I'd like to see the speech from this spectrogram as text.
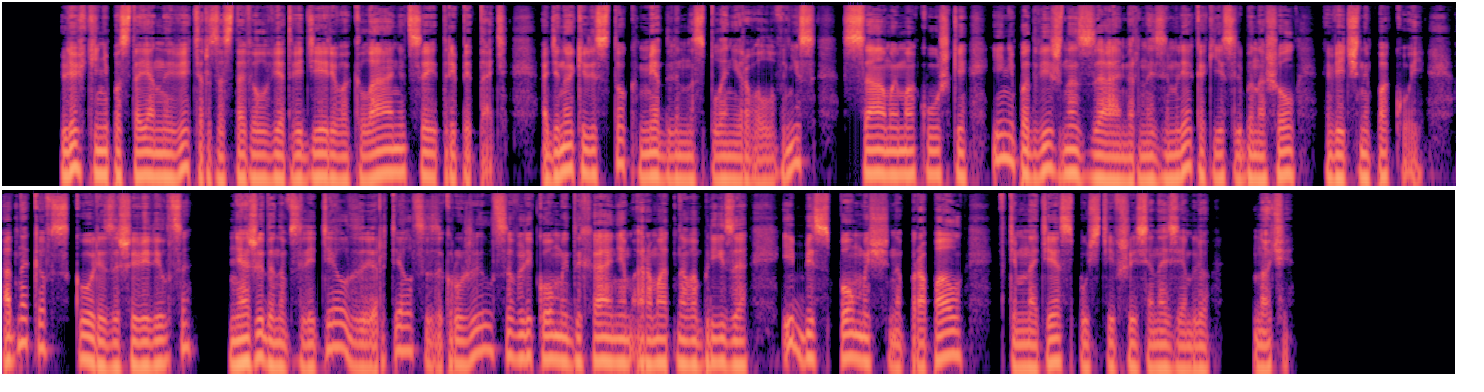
Легкий непостоянный ветер заставил ветви дерева кланяться и трепетать. Одинокий листок медленно спланировал вниз с самой макушки и неподвижно замер на земле, как если бы нашел вечный покой. Однако вскоре зашевелился, неожиданно взлетел, завертелся, закружился, влекомый дыханием ароматного бриза, и беспомощно пропал в темноте спустившейся на землю ночи.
